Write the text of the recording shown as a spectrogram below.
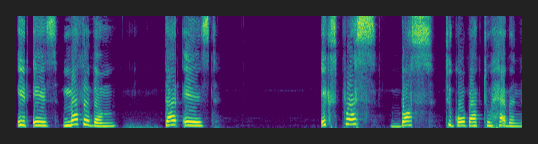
it is martyrdom that is express bus to go back to heaven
